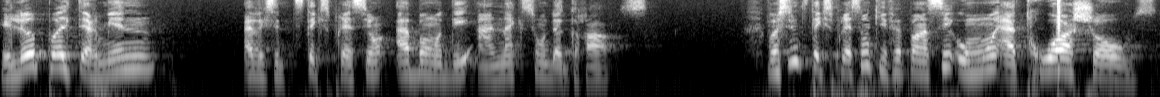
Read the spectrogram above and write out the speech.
Et là, Paul termine avec cette petite expression abonder en action de grâce. Voici une petite expression qui fait penser au moins à trois choses.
